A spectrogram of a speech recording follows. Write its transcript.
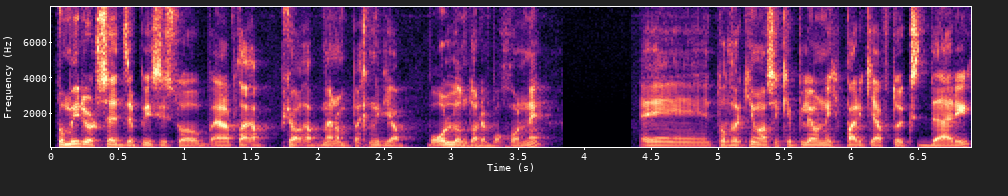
Το Mirror's Edge επίσης, ένα από τα πιο αγαπημένα μου παιχνίδια όλων των εποχών. Ε, το δοκίμασα και πλέον έχει πάρει και αυτό 60.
